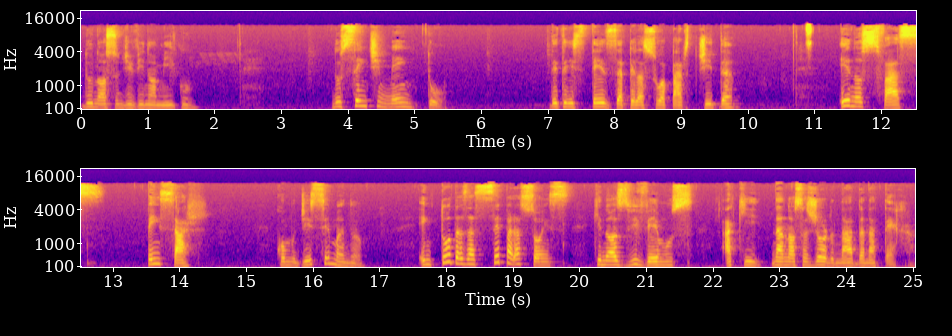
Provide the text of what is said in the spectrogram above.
do nosso Divino Amigo, do sentimento de tristeza pela sua partida e nos faz pensar, como disse Emmanuel, em todas as separações que nós vivemos aqui na nossa jornada na Terra.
